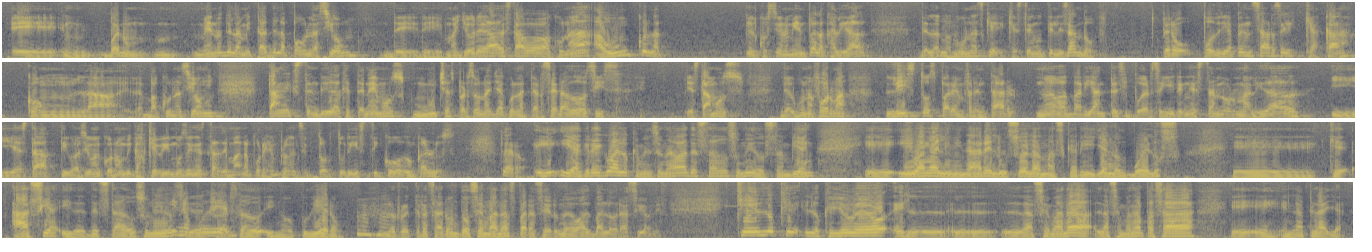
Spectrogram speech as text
eh, bueno, menos de la mitad de la población de, mayor edad estaba vacunada, aún con la, el cuestionamiento de la calidad de las vacunas que, que estén utilizando. Pero podría pensarse que acá, con la vacunación tan extendida que tenemos, muchas personas ya con la tercera dosis, estamos de alguna forma listos para enfrentar nuevas variantes y poder seguir en esta normalidad y esta activación económica que vimos en esta semana, por ejemplo, en el sector turístico, don Carlos. Claro, y, agrego a lo que mencionaba de Estados Unidos, también eh, iban a eliminar el uso de las mascarillas en los vuelos eh, que Asia y desde Estados Unidos y, no de Estado, y no pudieron. Lo retrasaron dos semanas para hacer nuevas valoraciones. ¿Qué es lo que, lo que yo veo la, semana, la semana pasada eh, eh, en la playa?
